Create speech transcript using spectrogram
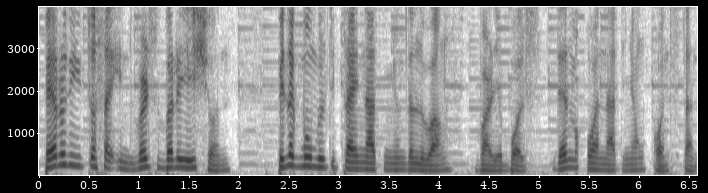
Pero dito sa inverse variation, pinagmumultiply natin yung dalawang variables. Then makuha natin yung constant.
